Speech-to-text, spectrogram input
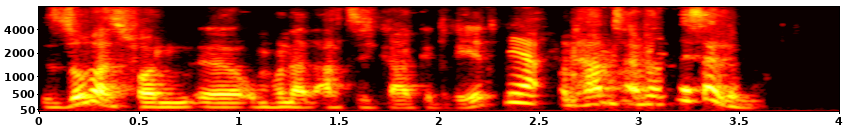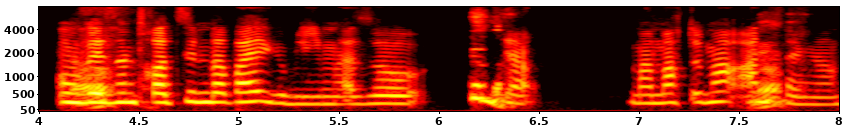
sowas von äh, um 180 Grad gedreht Ja. und haben es einfach besser gemacht. Und Ja. wir sind trotzdem dabei geblieben. Also, Genau. ja, man macht immer Anfänger.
